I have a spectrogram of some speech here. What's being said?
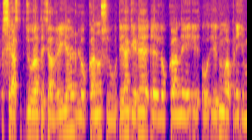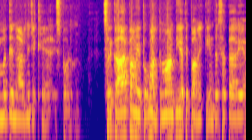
ਸਿਆਸਤ ਜੋਰਾਂ ਤੇ ਚੱਲ ਰਹੀ ਆ ਲੋਕਾਂ ਨੂੰ ਸਲੂਟ ਆ ਜਿਹੜੇ ਲੋਕਾਂ ਨੇ ਉਹ ਇਹਨੂੰ ਆਪਣੀ ਹਿੰਮਤ ਦੇ ਨਾਲ ਨਜਿੱਠਿਆ ਹੈ ਇਸ ਪੜ੍ਹ ਨੂੰ। ਸਰਕਾਰ ਭਾਵੇਂ ਭਗਵੰਤ ਮਾਨ ਦੀ ਆ ਤੇ ਭਾਵੇਂ ਕੇਂਦਰ ਸਰਕਾਰ ਆ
